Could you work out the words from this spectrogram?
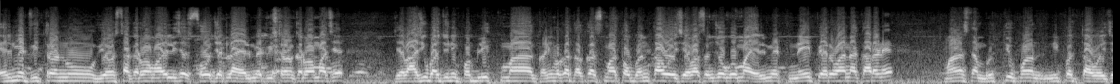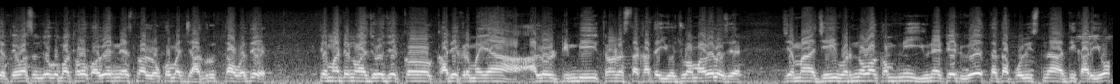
હેલ્મેટ વિતરણનું વ્યવસ્થા કરવામાં આવેલી છે. સો જેટલા હેલ્મેટ વિતરણ કરવામાં છે. જે આજુબાજુની પબ્લિકમાં ઘણી વખત અકસ્માતો બનતા હોય છે. એવા સંજોગોમાં હેલ્મેટ નહીં પહેરવાના કારણે માણસના મૃત્યુ પણ નિપજતા હોય છે. તેવા સંજોગોમાં થોડોક અવેરનેસમાં લોકોમાં જાગૃતતા વધે. તે માટેનો આજરોજ એક કાર્યક્રમ અહીંયા હાલોલ ટીમ્બી ત્રણ રસ્તા ખાતે યોજવામાં આવેલો છે. જેમાં જે વર્નોવા કંપની યુનાઇટેડ વે તથા પોલીસના અધિકારીઓ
